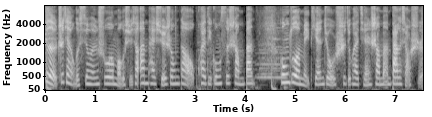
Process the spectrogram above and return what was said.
记得之前有个新闻说，某个学校安排学生到快递公司上班，工作每天就十几块钱，上班八个小时。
